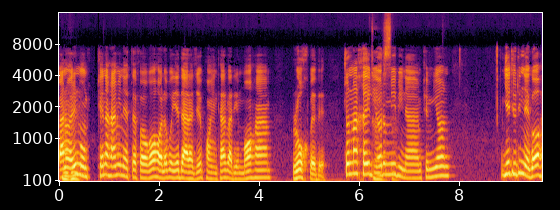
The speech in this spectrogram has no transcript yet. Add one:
بنابراین ممکنه همین اتفاقا حالا با یه درجه پایینتر برای ما هم رخ بده. چون من خیلی ها رو می‌بینم که میان یه جوری نگاه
